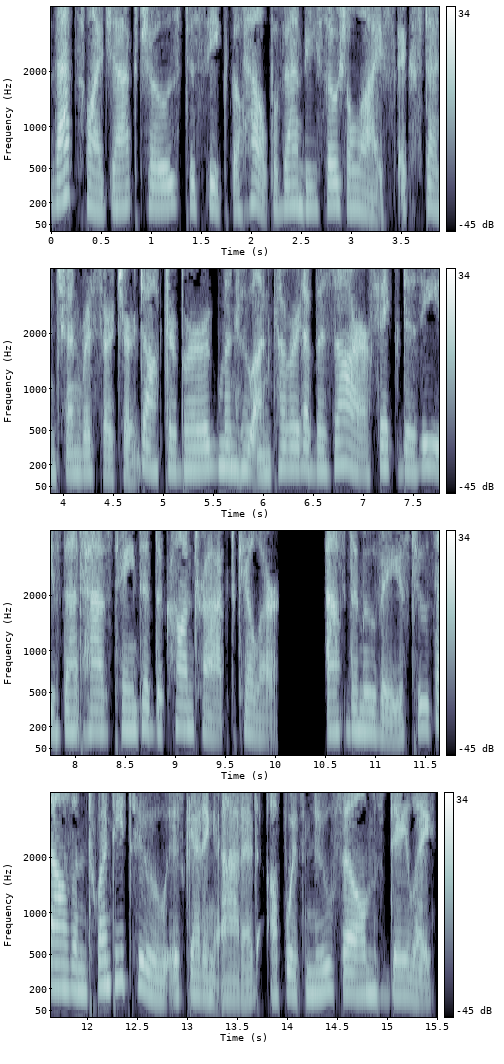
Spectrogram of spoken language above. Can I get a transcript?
That's why Jack chose to seek the help of anti-social life extension researcher Dr. Bergman who uncovered a bizarre fake disease that has tainted the contract killer. Afdah Movies 2022 is getting added up with new films daily,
